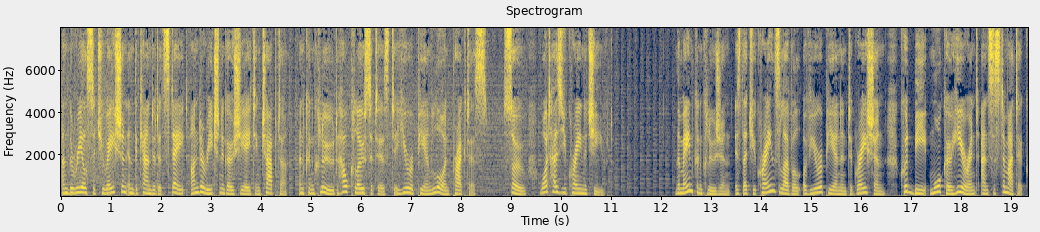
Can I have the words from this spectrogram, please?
and the real situation in the candidate state under each negotiating chapter and conclude how close it is to European law and practice. So, what has Ukraine achieved? The main conclusion is that Ukraine's level of European integration could be more coherent and systematic.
